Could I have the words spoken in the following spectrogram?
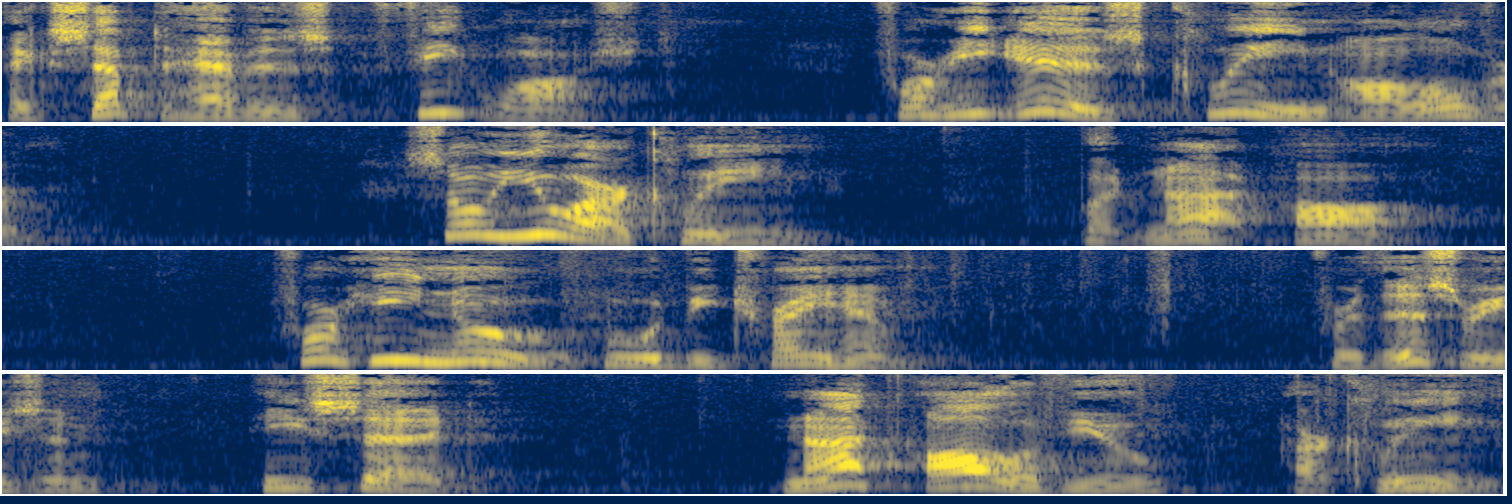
except to have his feet washed, for he is clean all over. So you are clean, but not all. For he knew who would betray him. For this reason, he said, Not all of you are clean.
